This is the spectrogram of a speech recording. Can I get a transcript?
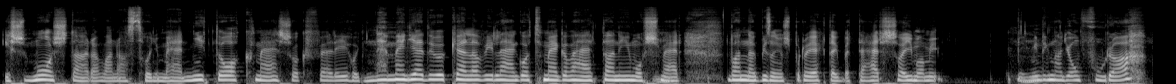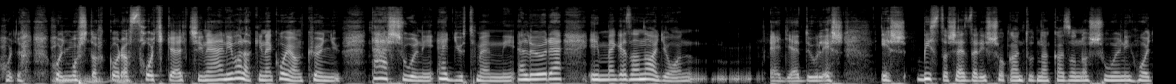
és most arra van az, hogy már nyitok mások felé, hogy nem egyedül kell a világot megváltani, most mhm. már vannak bizonyos projektekben társaim, ami még mindig nagyon fura, hogy, hogy most akkor azt hogy kell csinálni. Valakinek olyan könnyű társulni, együtt menni előre, én meg ez a nagyon egyedül, és, és biztos ezzel is sokan tudnak azonosulni, hogy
